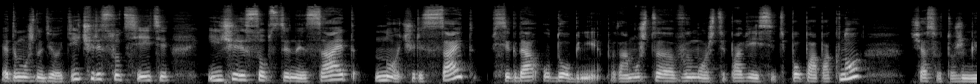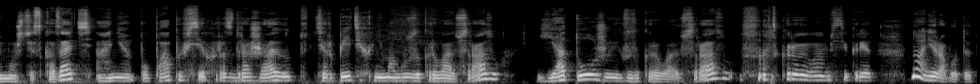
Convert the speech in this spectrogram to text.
Это можно делать и через соцсети, и через собственный сайт, но через сайт всегда удобнее, потому что вы можете повесить поп-ап окно, Сейчас вы тоже мне можете сказать, Аня, поп-апы всех раздражают, терпеть их не могу, закрываю сразу. Я тоже их закрываю сразу, открою вам секрет. Но они работают.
